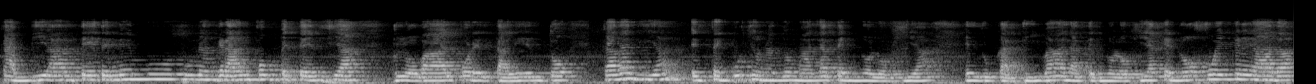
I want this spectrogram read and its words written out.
cambiante, tenemos una gran competencia global por el talento. Cada día está incursionando más la tecnología educativa, la tecnología que no fue creada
